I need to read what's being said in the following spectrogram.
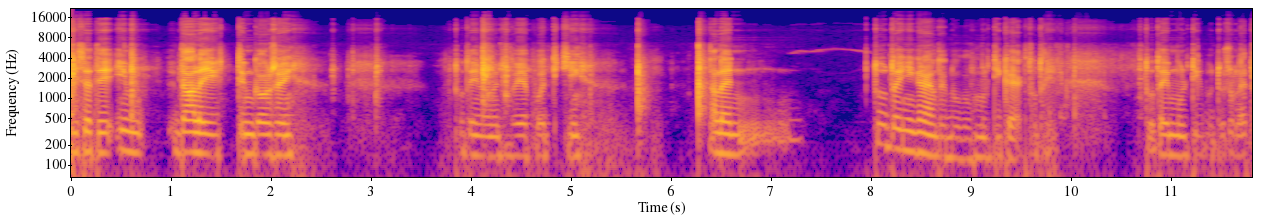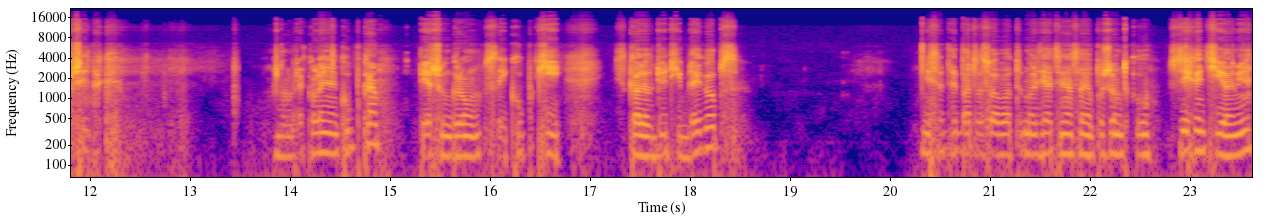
Niestety im dalej, tym gorzej. Tutaj mamy dwie płytki. Ale tutaj nie grałem tak długo w multika jak tutaj. Tutaj multik był dużo lepszy jednak. Dobra, kolejna kubka. Pierwszą grą z tej kubki jest Call of Duty Black Ops. Niestety bardzo słaba optymalizacja na samym początku. Zniechęciła mnie.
